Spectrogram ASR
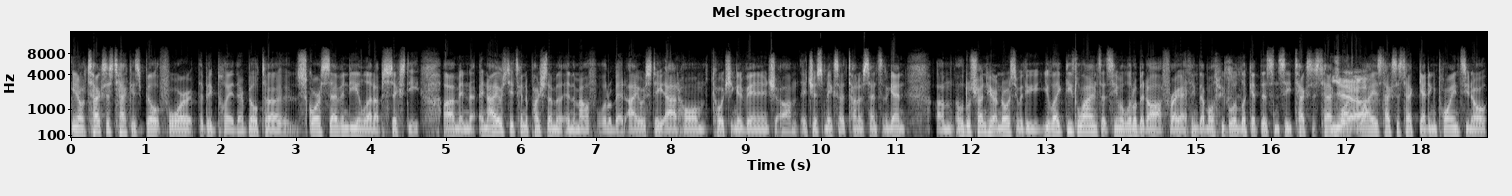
You know, Texas Tech is built for the big play. They're built to score 70 and let up 60. Um, and, and Iowa State's going to punch them in the mouth a little bit. Iowa State at home, coaching advantage. Um, it just makes a ton of sense. And again, um, a little trend here I'm noticing with you. You like these lines that seem a little bit off, right? I think that most people would look at this and see Texas Tech. Yeah. Why, why is Texas Tech getting points? You know,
